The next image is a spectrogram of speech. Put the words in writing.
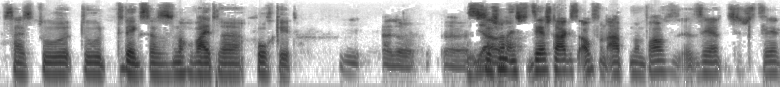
Das heißt, du, du denkst, dass es noch weiter hochgeht. Also, äh, Das ist ja. schon ein sehr starkes Auf und Ab. Man braucht sehr, sehr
